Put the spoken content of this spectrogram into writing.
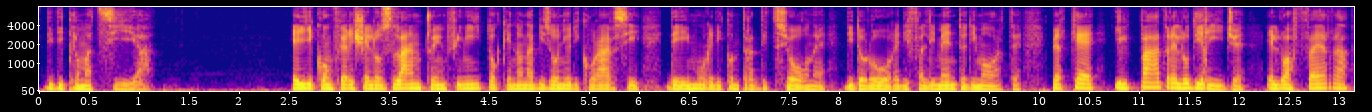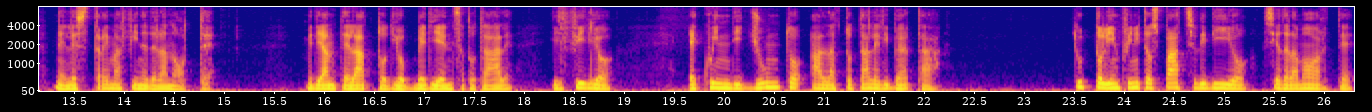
di diplomazia, Egli conferisce lo slancio infinito che non ha bisogno di curarsi dei muri di contraddizione, di dolore, di fallimento e di morte, perché il Padre lo dirige e lo afferra nell'estrema fine della notte. Mediante l'atto di obbedienza totale, il Figlio è quindi giunto alla totale libertà. Tutto l'infinito spazio di Dio, sia della morte,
